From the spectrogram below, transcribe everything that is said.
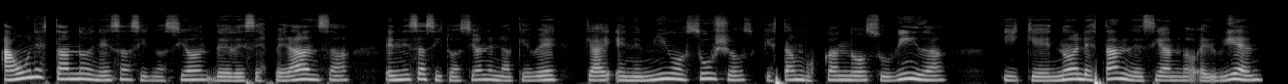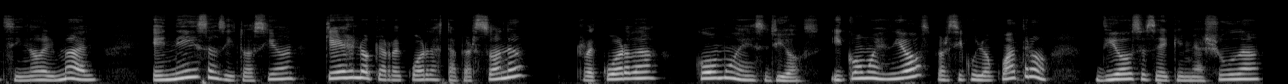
Aún estando en esa situación de desesperanza, en esa situación en la que ve que hay enemigos suyos que están buscando su vida y que no le están deseando el bien, sino el mal, en esa situación, ¿qué es lo que recuerda esta persona? Recuerda cómo es Dios. ¿Y cómo es Dios? Versículo 4. Dios es el que me ayuda,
